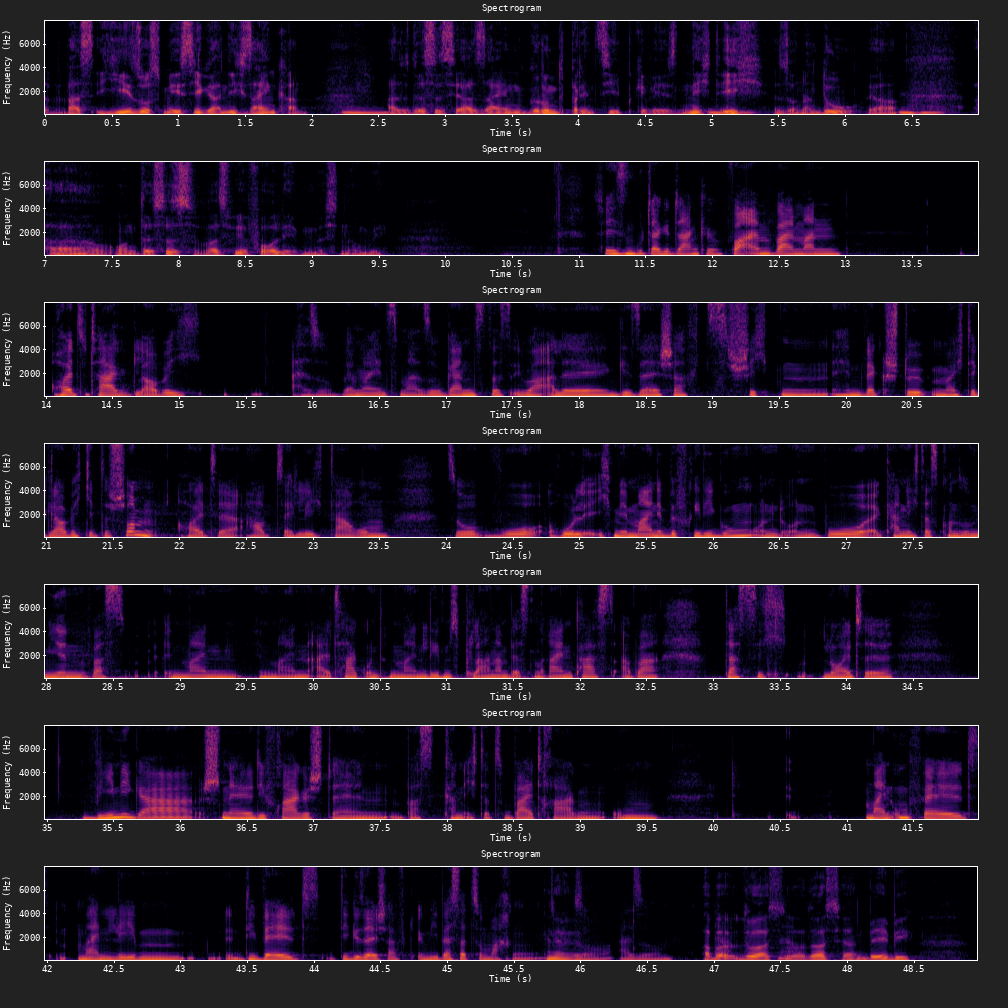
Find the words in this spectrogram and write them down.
was Jesus-mäßiger nicht sein kann. Mhm. Also das ist ja sein Grundprinzip gewesen. Nicht mhm. ich, sondern du. Ja? Mhm. Äh, und das ist, was wir vorleben müssen irgendwie. Das finde ich ein guter Gedanke. Vor allem, weil man heutzutage, glaube ich, also wenn man jetzt mal so ganz das über alle Gesellschaftsschichten hinwegstülpen möchte, glaube ich, geht es schon heute hauptsächlich darum, so wo hole ich mir meine Befriedigung und, und wo kann ich das konsumieren, was in meinen, in meinen Alltag und in meinen Lebensplan am besten reinpasst. Aber dass sich Leute weniger schnell die Frage stellen, was kann ich dazu beitragen, um mein Umfeld, mein Leben, die Welt, die Gesellschaft irgendwie besser zu machen. Ja, ja. So, also, Aber ja, du, hast, du hast ja ein Baby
